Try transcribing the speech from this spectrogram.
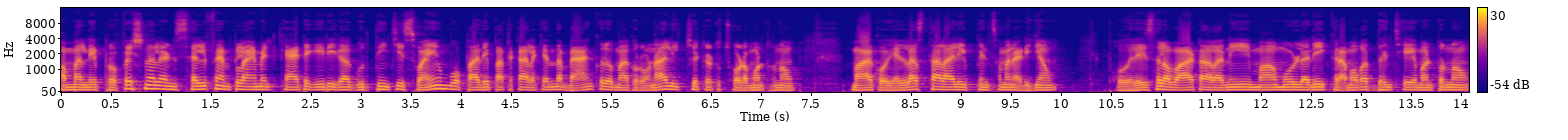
మమ్మల్ని ప్రొఫెషనల్ అండ్ సెల్ఫ్ ఎంప్లాయ్మెంట్ కేటగిరీగా గుర్తించి స్వయం ఉపాధి పథకాల కింద బ్యాంకులు మాకు రుణాలు ఇచ్చేటట్టు చూడమంటున్నాం. మాకు ఇళ్ళ స్థలాలు ఇప్పించమని అడిగాం. పోలీసుల వాటాలని మామూళ్ళని క్రమబద్ధం చేయమంటున్నాం.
